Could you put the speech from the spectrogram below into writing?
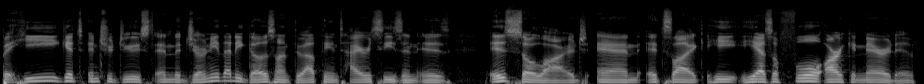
But he gets introduced, and the journey that he goes on throughout the entire season is is so large and it's like he he has a full arc and narrative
